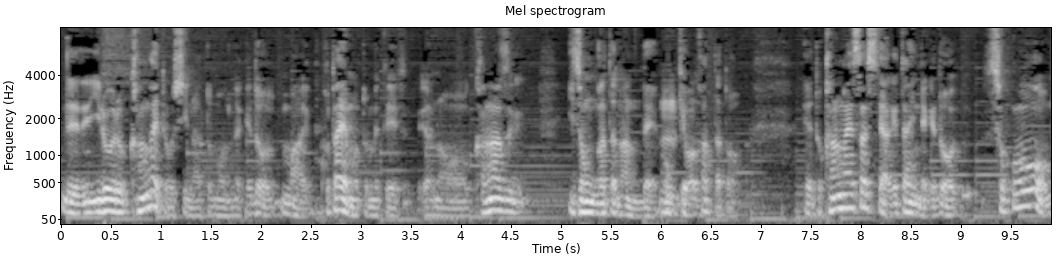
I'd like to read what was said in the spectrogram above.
で、でいろいろ考えてほしいなと思うんだけど、まあ、答え求めて、あの、必ず依存型なんで、うん OK、分かったと。えっ、と、考えさせてあげたいんだけど、そこを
